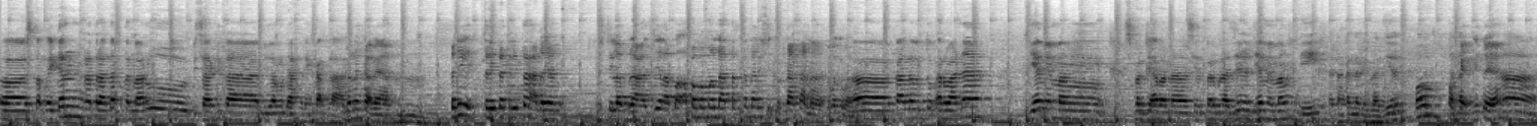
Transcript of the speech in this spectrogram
eh, stok ikan rata-rata Pekanbaru bisa kita bilang udah lengkap lah. Sudah lengkap ya. Hmm. Tadi cerita-cerita ada yang istilah Brazil apa apa memang datangkan dari situ Dakana apa gimana? Eh, kalau untuk arwana dia memang seperti arwana silver Brazil dia memang didatangkan dari Brazil. oh, paket gitu ya. Nah,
